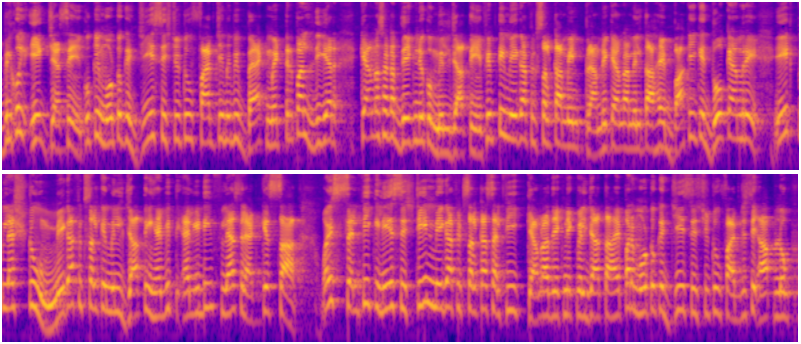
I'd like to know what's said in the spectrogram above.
बिल्कुल एक जैसे हैं, क्योंकि मोटो के G sixty two five G में भी बैक में ट्रिपल रियर कैमरा सेटअप देखने को मिल जाते हैं। 50 मेगापिक्सल का मेन प्राइमरी कैमरा मिलता है। बाकी के दो कैमरे 8 प्लस टू मेगा के मिल जाते हैं विथ एलईडी फ्लैश लाइट के साथ। वही सेल्फी के लिए 16 मेगापिक्सल का सेल्फी कैमरा देखने को मिल जाता है। पर मोटो के G sixty two five G से आप लोग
